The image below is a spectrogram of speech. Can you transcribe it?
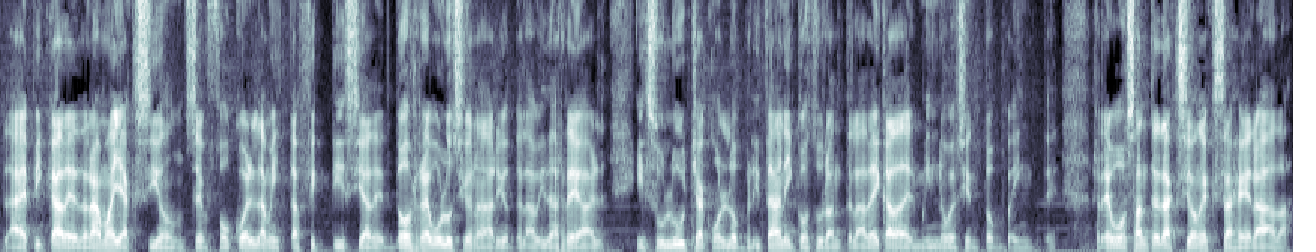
la épica de drama y acción se enfocó en la amistad ficticia de dos revolucionarios de la vida real y su lucha con los británicos durante la década del 1920. Rebosante de acción exagerada,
